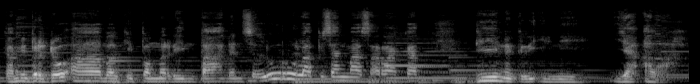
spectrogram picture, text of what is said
Kami berdoa bagi pemerintah dan seluruh lapisan masyarakat di negeri ini, ya Allah.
